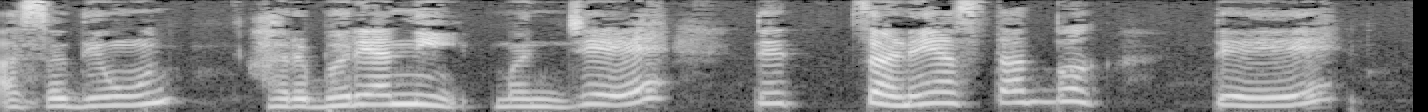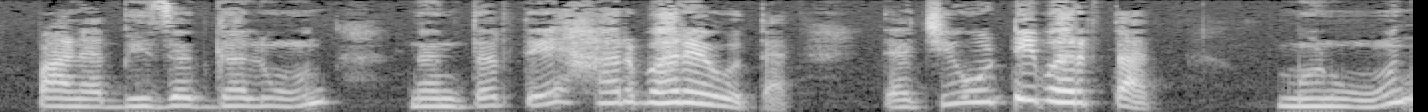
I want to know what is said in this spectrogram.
असं देऊन हरभऱ्यांनी म्हणजे ते चणे असतात बघ ते पाण्यात भिजत घालून नंतर ते हरभरे होतात. त्याची ओटी भरतात. म्हणून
